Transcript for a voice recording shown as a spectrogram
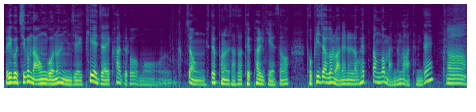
그리고 지금 나온 거는 이제 피해자의 카드로 뭐 특정 휴대폰을 사서 되팔기해서 도피 자금을 마련하려고 했던 건 맞는 것 같은데 아,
